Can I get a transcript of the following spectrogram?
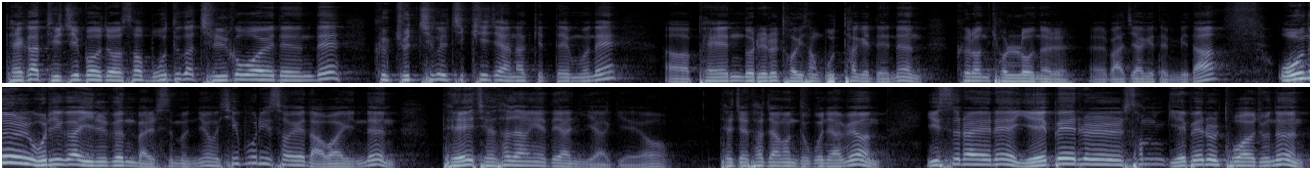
배가 뒤집어져서 모두가 즐거워야 되는데 그 규칙을 지키지 않았기 때문에 어, 뱃놀이를 더 이상 못하게 되는 그런 결론을 에, 맞이하게 됩니다. 오늘 우리가 읽은 말씀은요 히브리서에 나와 있는 대제사장에 대한 이야기예요. 대제사장은 누구냐면 이스라엘의 예배를 섬, 예배를 도와주는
